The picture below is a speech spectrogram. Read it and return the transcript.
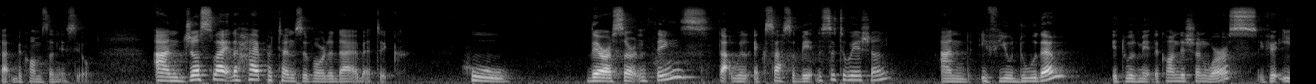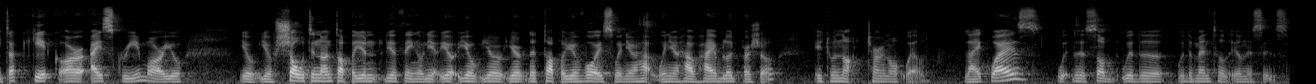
that becomes an issue. And just like the hypertensive or the diabetic, who there are certain things that will exacerbate the situation, and if you do them, it will make the condition worse. If you eat a cake or ice cream or you, you, you're shouting on top of your, your thing, on your, your, your, your, the top of your voice when you, when you have high blood pressure, it will not turn out well. Likewise, with the, sub, with, the, with the mental illnesses.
